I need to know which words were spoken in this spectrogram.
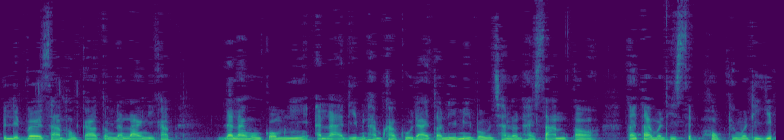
Believer 369 ตรงด้านล่างนี้ครับ ด้านล่างวงกลมนี้แอดไลน์อดีมาถามค่าครูได้ ตอนนี้มีโปรโมชั่นลดให้ 3 ต่อ ตั้งแต่วันที่ 16 ถึงวันที่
